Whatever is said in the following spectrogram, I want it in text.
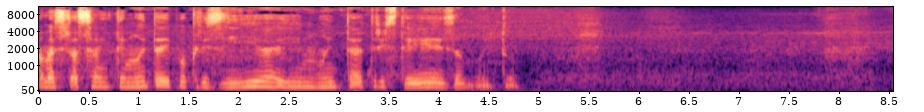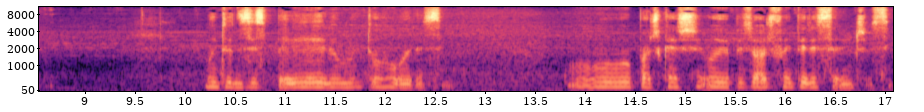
É uma situação em que tem muita hipocrisia e muita tristeza, muito muito desespero, muito horror, assim. O podcast, o episódio foi interessante, assim.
